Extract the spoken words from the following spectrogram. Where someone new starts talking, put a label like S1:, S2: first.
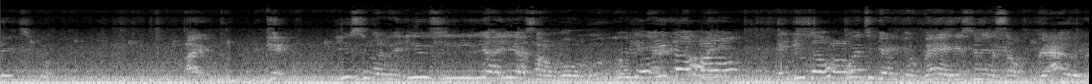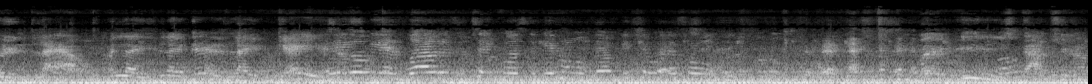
S1: Mexico. Like, get, you should have, you should, yeah, yeah, some home. Where, yeah, you, go home.
S2: If you go home. What
S1: you gotta go back? This man so loud and loud. Like, like, that is like gay. It's gonna
S2: be as loud as it takes for us to get home. Now get your ass home.
S1: but he stopped you.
